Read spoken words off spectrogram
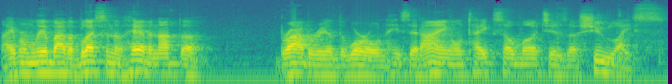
Abram lived by the blessing of heaven, not the bribery of the world. And he said, I ain't going to take so much as a shoelace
